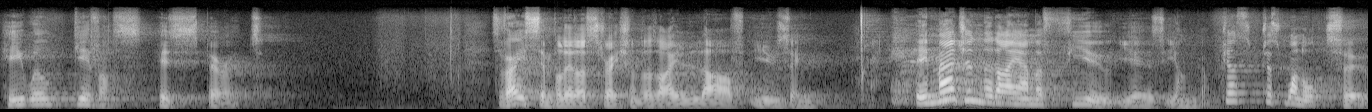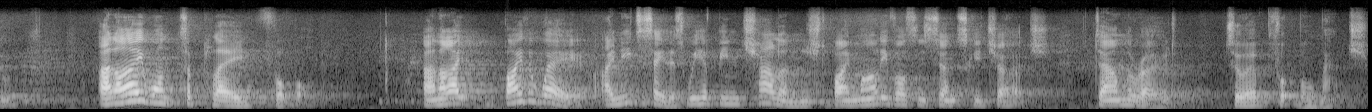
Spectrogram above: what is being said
he will give us his Spirit. It's a very simple illustration that I love using. Imagine that I am a few years younger, just, just one or two, and I want to play football. And I, by the way, I need to say this we have been challenged by Maly Voznesensky Church down the road to a football match.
